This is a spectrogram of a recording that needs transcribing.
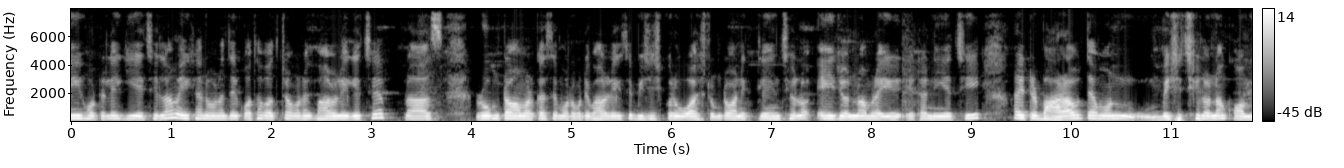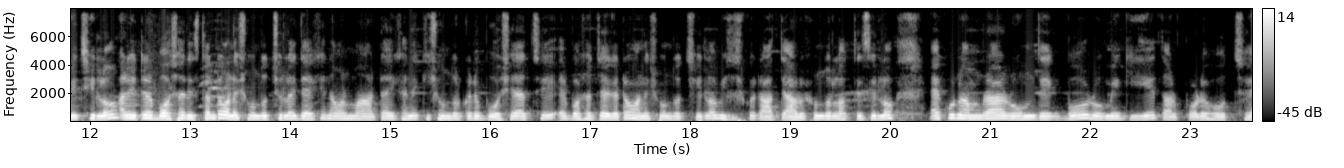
এই হোটেলে গিয়েছিলাম। এখানে ওনাদের কথাবার্তা অনেক ভালো লেগেছে প্লাস রুমটাও আমার কাছে মোটামুটি ভালো লেগেছে বিশেষ করে ওয়াশরুমটা অনেক ক্লিন ছিল এই জন্য আমরা এটা নিয়েছি। আর এটার ভাড়াও তেমন বেশি ছিল না কমই ছিল। আর এটার বসার স্থানটা অনেক সুন্দর ছিল এই দেখেন আমার মাটা এখানে কি সুন্দর করে বসে আছে এর বসার জায়গাটাও অনেক সুন্দর ছিল বিশেষ করে রাতে আরও সুন্দর লাগতেছিল। এখন আমরা রুম দেখব রুমে গিয়ে তারপরে হচ্ছে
